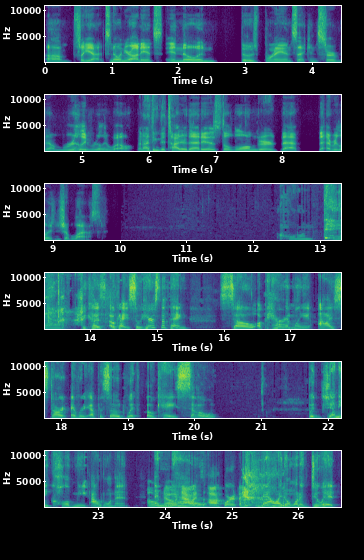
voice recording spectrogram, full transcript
Um, so yeah, it's knowing your audience and knowing those brands that can serve them really, really well. And I think the tighter that is, the longer that that relationship lasts. Hold on. No. because okay, so here's the thing. So apparently, I start every episode with okay, so. But Jennie called me out on it. Oh and no, now, now it's awkward. now I don't want to do it,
